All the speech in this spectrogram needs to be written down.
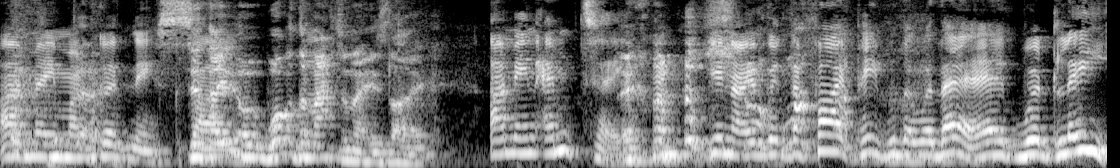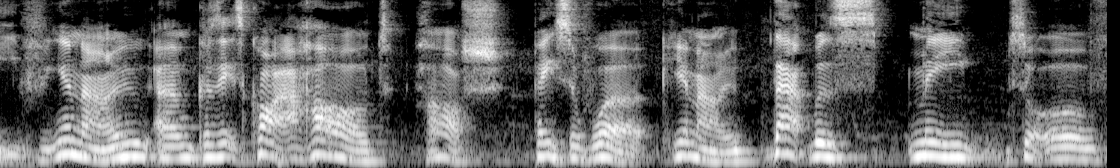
I mean, my goodness. So, they, uh, what were the matinees like? I mean, empty. you know, with the five people that were there would leave, you know, because it's quite a hard, harsh piece of work, you know. That was me sort of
